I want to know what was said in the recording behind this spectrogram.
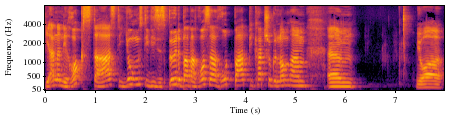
Die anderen, die Rockstars, die Jungs, die dieses böde Barbarossa Rotbart-Pikachu genommen haben, ähm, ja,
